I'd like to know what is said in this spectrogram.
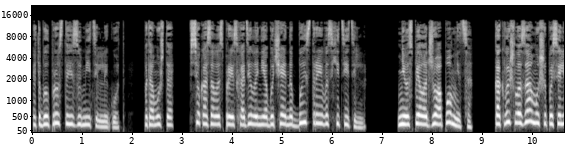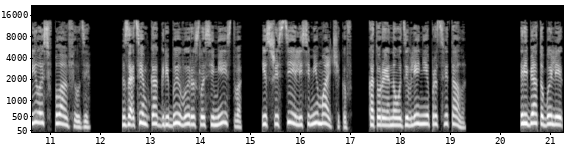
Это был просто изумительный год, потому что все, казалось, происходило необычайно быстро и восхитительно. Не успела Джо опомниться, как вышла замуж и поселилась в Пламфилде. Затем, как грибы выросло семейство из шести или семи мальчиков, которое, на удивление, процветало. Ребята были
